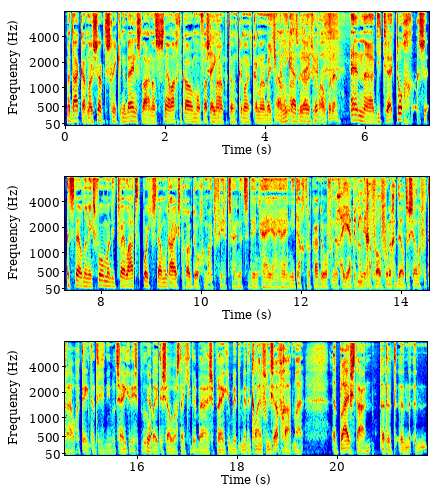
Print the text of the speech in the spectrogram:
Maar daar kan dus ook de schrik in de benen slaan. Als ze snel achterkomen of wat Zeker. dan ook, dan kan, kan er een beetje nou, paniek uitbreken. En uh, die twee, toch, het stelde niks voor, maar die twee laatste potjes, daar moet Ajax toch ook door gemotiveerd zijn. Dat ze denken, hé, hey, hey, niet achter elkaar door. Nou, je hebt in ieder geval voor een gedeelte zelfvertrouwen gedenkt. Dat is het niet wat zeker is. Ik bedoel, ja. beter zo als dat je erbij spreken met, met een klein verlies afgaat. Maar het blijft staan. Dat het een, een,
